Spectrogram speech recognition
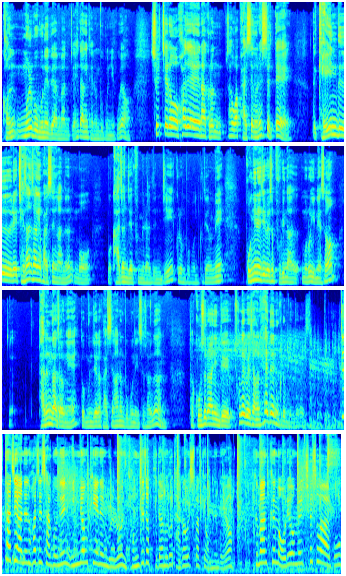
건물 부분에 대한만 해당이 되는 부분이고요. 실제로 화재나 그런 사고가 발생을 했을 때 개인들의 재산상에 발생하는 뭐, 뭐 가전제품이라든지 그런 부분, 그 다음에 본인의 집에서 불이 남으로 인해서 다른 가정에 또 문제가 발생하는 부분에 있어서는 다 고스란히 이제 손해배상을 해야 되는 그런 문제가 있습니다. 뜻하지 않은 화재 사고는 인명 피해는 물론 경제적 부담으로 다가올 수밖에 없는데요. 그만큼 어려움을 최소화하고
